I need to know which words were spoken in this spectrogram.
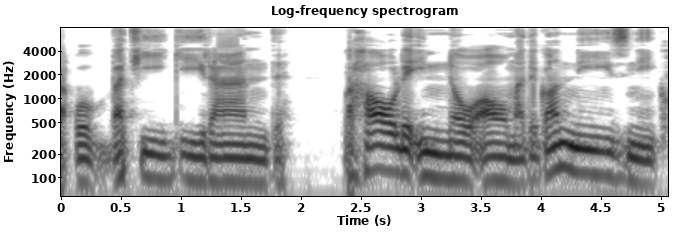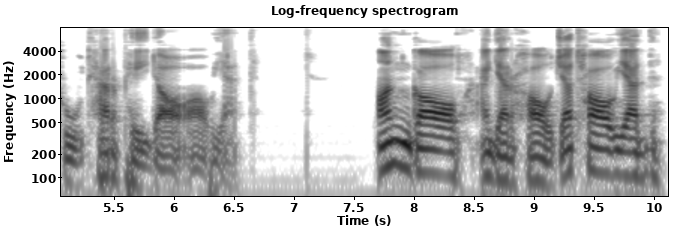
و قوتی گیرند و حال این نوع آمدگان نیز نیکوتر پیدا آید. آنگاه اگر حاجت آید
